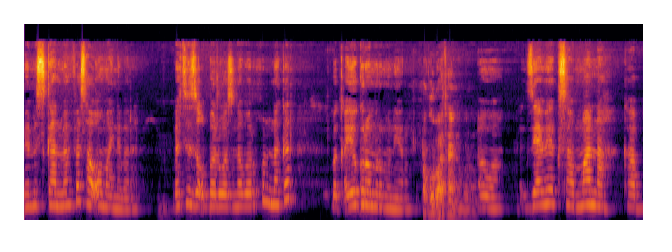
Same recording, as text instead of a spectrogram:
ምምስጋን መንፈስ ኣብኦም ኣይነበረን በቲ ዝቕበልዎ ዝነበሩ ኩሉ ነገር በቃ የጉረምርሙ ነይሮም ዕጉባት ኣይነበሮም እዋ እግዚኣብሔር ክሳብ ማና ካብ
